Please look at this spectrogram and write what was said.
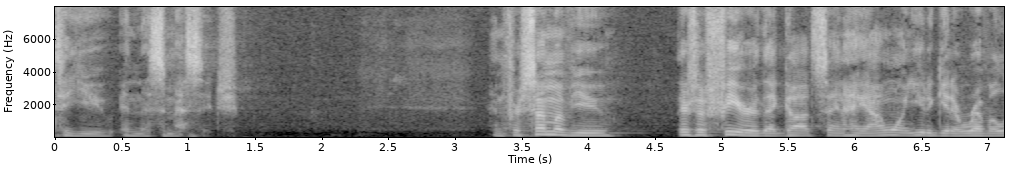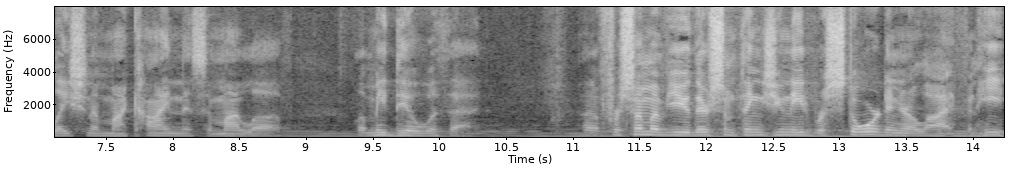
to you in this message? And for some of you, there's a fear that God's saying, Hey, I want you to get a revelation of my kindness and my love. Let me deal with that. Uh, for some of you, there's some things you need restored in your life, and he,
